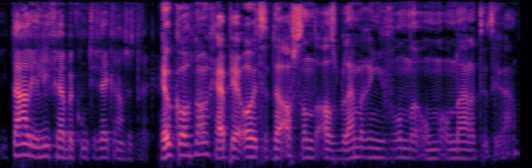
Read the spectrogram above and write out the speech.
Italië-liefhebber komt hij zeker aan zijn trekken. Heel kort nog, heb jij ooit de afstand als belemmering gevonden om, om daar naartoe te gaan?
